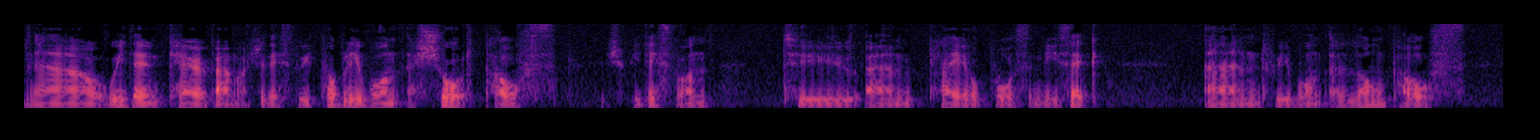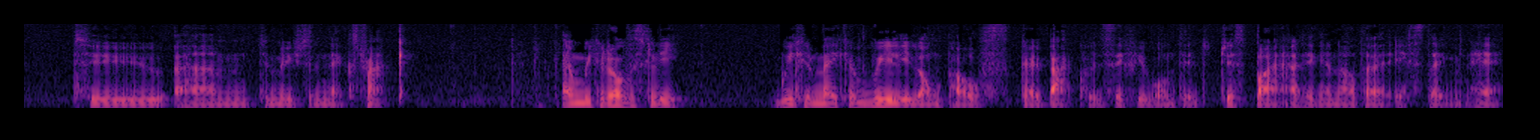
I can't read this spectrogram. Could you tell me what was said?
Now we don't care about much of this. We probably want a short pulse, which would be this one, to um, play or pause the music. And we want a long pulse to, um, to move to the next track. And we could obviously we could make a really long pulse go backwards if we wanted just by adding another if statement here.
